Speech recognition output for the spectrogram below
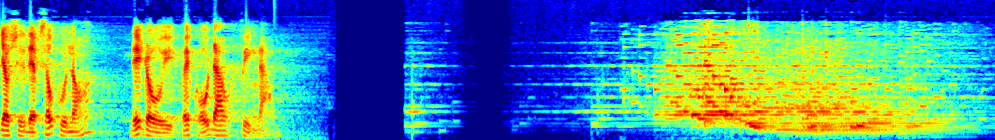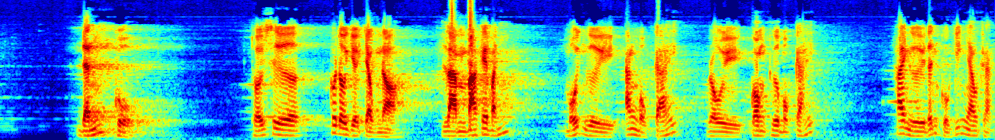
vào sự đẹp xấu của nó, để rồi phải khổ đau phiền não. Đánh cuộc Thổi xưa có đôi vợ chồng nọ làm ba cái bánh, mỗi người ăn một cái rồi còn thừa một cái. Hai người đánh cuộc với nhau rằng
